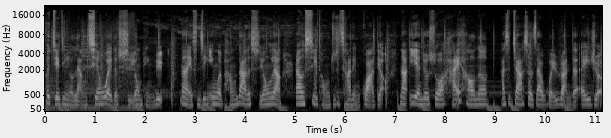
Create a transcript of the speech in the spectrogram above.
会接近有两千位的使用频率，那也曾经因为庞大的使用量让系统就是差点挂掉，那一眼就说还好呢，它是架设在微软的 Azure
